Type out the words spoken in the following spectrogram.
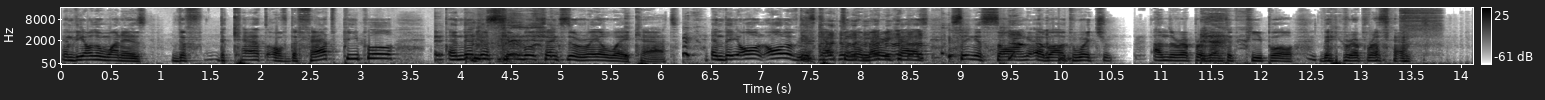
and the other one is the f- the cat of the fat people, and then there's Skimbleshanks the railway cat, and they all all of these Captain Americas sing a song about which underrepresented people they represent.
